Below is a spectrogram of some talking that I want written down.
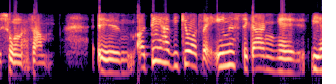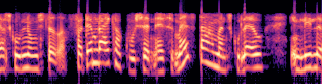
personer sammen. Øhm, og det har vi gjort hver eneste gang, øh, vi har skulle nogle steder. For dem, der ikke har kunnet sende sms, der har man skulle lave en lille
